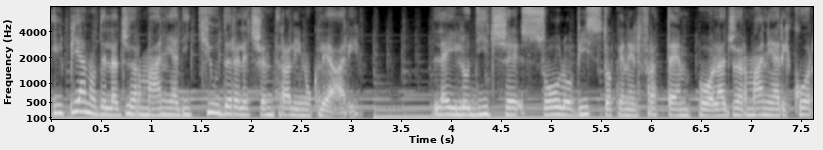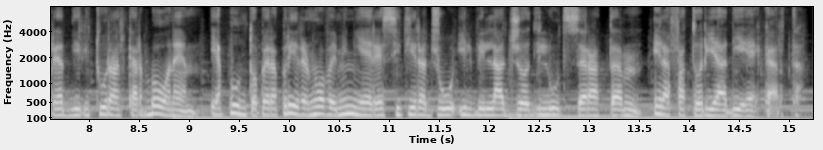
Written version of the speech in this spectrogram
il piano della Germania di chiudere le centrali nucleari. Lei lo dice solo visto che nel frattempo la Germania ricorre addirittura al carbone e appunto per aprire nuove miniere si tira giù il villaggio di Lutzerat mm, e la fattoria di Eckart.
